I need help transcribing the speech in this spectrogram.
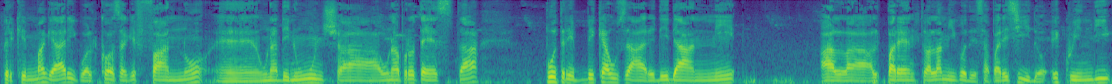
perché magari qualcosa che fanno, eh, una denuncia, una protesta, potrebbe causare dei danni alla, al parente o all'amico desaparecido e quindi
